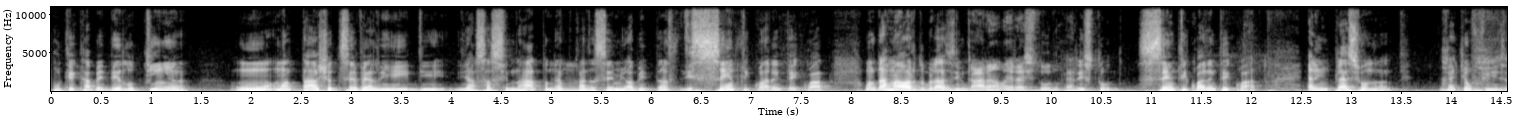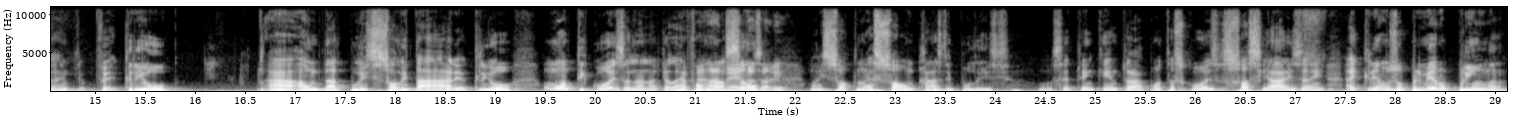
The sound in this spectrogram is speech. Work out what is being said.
porque Cabedelo tinha um- uma taxa de CVLI de, de assassinato, né, por cada 100 mil habitantes, de 144. Uma das maiores do Brasil. Caramba, era isso tudo. Era isso tudo. 144. era impressionante. O que é que eu fiz? A gente criou a, a, unidade de polícia solidária, criou um monte de coisa né, naquela reformulação. Mas só que não é só um caso de polícia. Você tem que entrar com outras coisas sociais. Aí, aí criamos o primeiro Prima,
